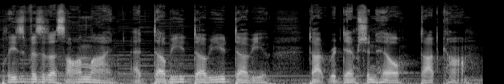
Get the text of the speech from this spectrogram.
please visit us online at www.redemptionhill.com.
